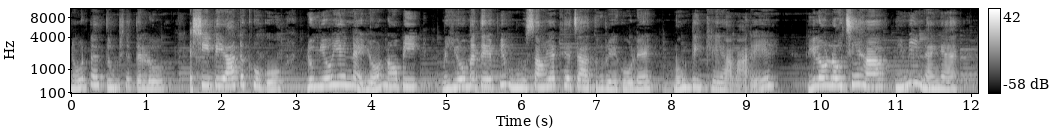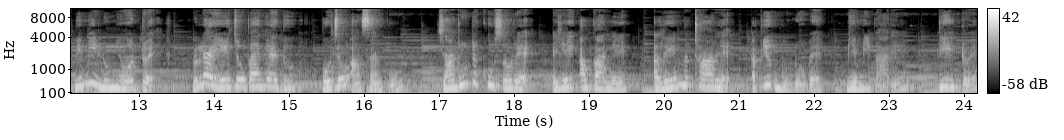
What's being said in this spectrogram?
နိုးတက်သူဖြစ်တယ်လို့အရှိတရားတစ်ခုကို လူမျိုးရေးနဲ့ရောနှောပြီးမယိုမသေးပြုမှုဆောင်ရွက်ခဲ့ကြသူတွေကိုလည်းမုန်းတိခဲ့ရပါတယ်ဒီလိုလှုပ်ချင်းဟာမိမိနိုင်ငံမိမိလူမျိုးအတွက်လွတ်လပ်ရေးကြိုးပမ်းခဲ့သူဗိုလ်ချုပ်အောင်ဆန်းကိုယာဒူးတစ်ခုဆိုတဲ့အရေးအောက်ကနေအလေးမထားတဲ့အပြုတ်မှုလိုပဲမြင်မိပါတယ်ဒီအတွက်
